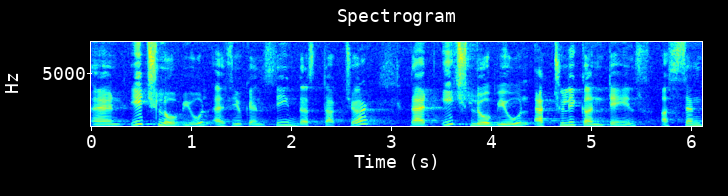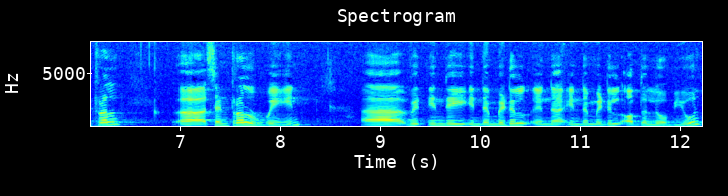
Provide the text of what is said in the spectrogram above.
And each lobule as you can see in the structure that each lobule actually contains a central uh, central vein uh, in the in the middle in the in the middle of the lobule.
